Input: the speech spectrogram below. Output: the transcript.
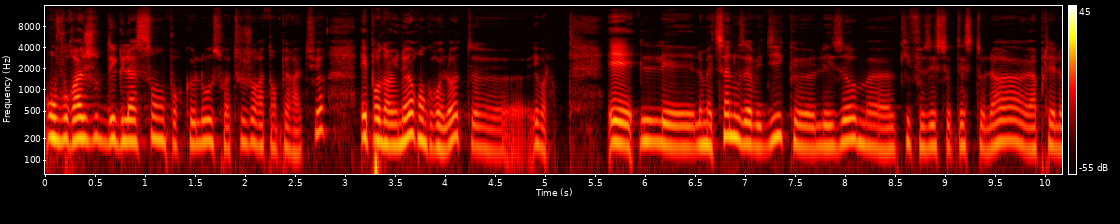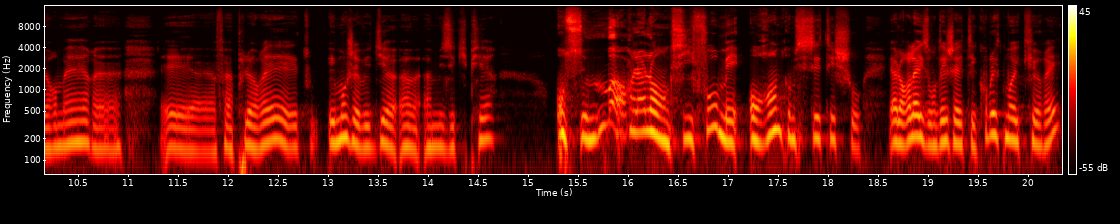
on vous rajoute des glaçons pour que l'eau soit toujours à température, et pendant une heure on grelotte, et voilà. Et les, le médecin nous avait dit que les hommes qui faisaient ce test-là appelaient leur mère, et enfin pleuraient et tout. Et moi j'avais dit à mes équipières, on se mord la langue s'il faut, mais on rentre comme si c'était chaud. Et alors là, ils ont déjà été complètement écœurés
